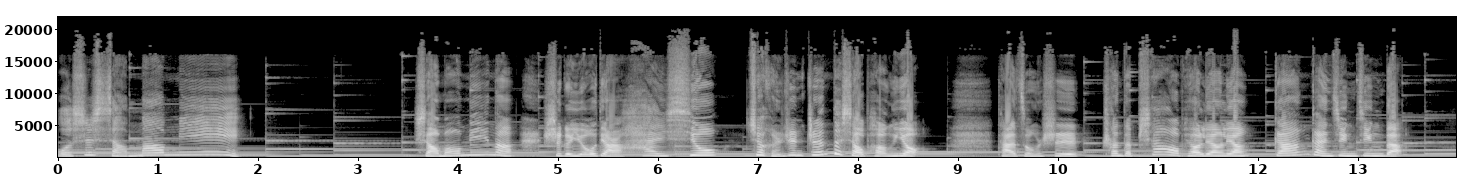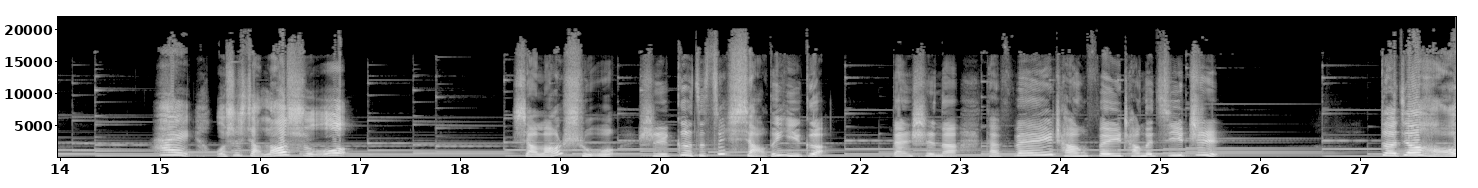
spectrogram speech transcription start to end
我是小猫咪。小猫咪呢，是个有点害羞却很认真的小朋友。它总是穿得漂漂亮亮、干干净净的。嗨，我是小老鼠。小老鼠是个子最小的一个，但是呢，它非常非常的机智。大家好，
